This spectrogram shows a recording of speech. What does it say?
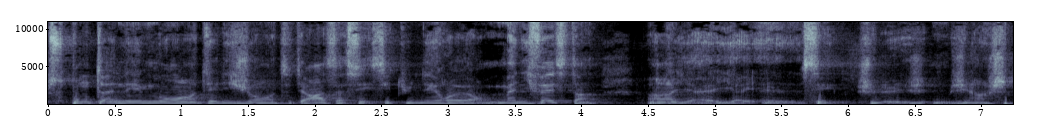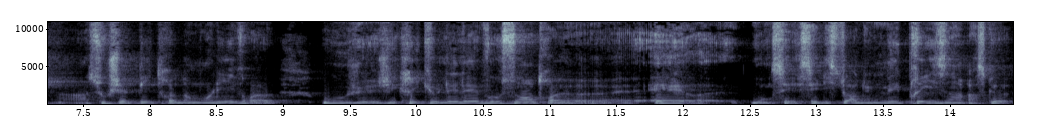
spontanément intelligent, etc. Ça, c'est une erreur manifeste. Hein. J'ai un, sous-chapitre dans mon livre où j'écris que l'élève au centre euh, est, euh, bon, c'est l'histoire d'une méprise, hein, parce que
